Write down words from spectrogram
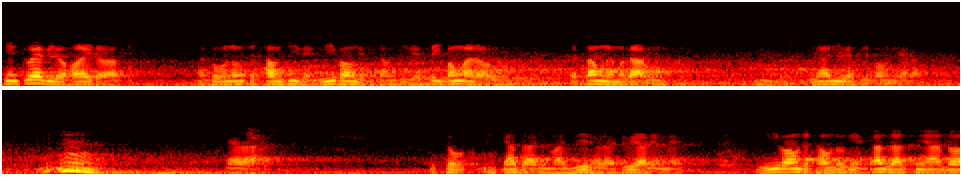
သင်တွဲပြီးတော့ဟောလိုက်တော့အကုန်လုံးတစ်ထောင်ရှိတယ်နီးပေါင်းတွေတစ်ထောင်ရှိတယ်စိတ်ပေါင်းကတော့တစ်သောင်းလည်းမကဘူးအများကြီးပဲစိတ်ပေါင်းတွေကတော့အဲ့ဒါ တချို့ကျမ်းစာတွေမှာရေးထားတာတွေ့ရလိမ့်မယ်နီးပေါင်းတစ်ထောင်တို့ဖြင့်တန်းစာဆင်ရသော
